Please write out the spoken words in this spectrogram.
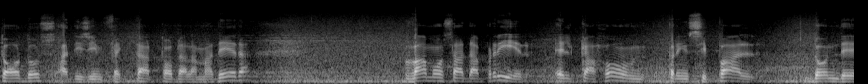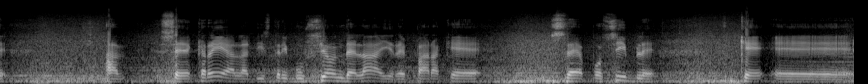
todos, a desinfectar toda la madera. Vamos a abrir el cajón principal donde se crea la distribución del aire para que sea posible que eh,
